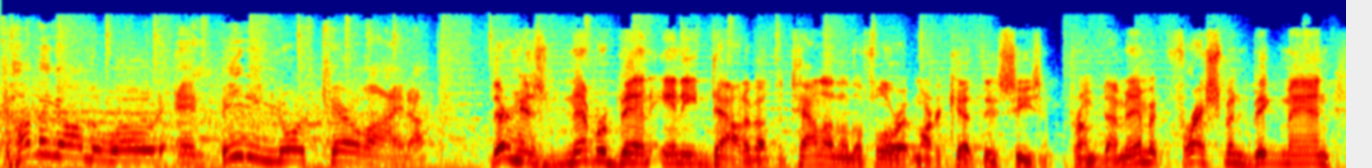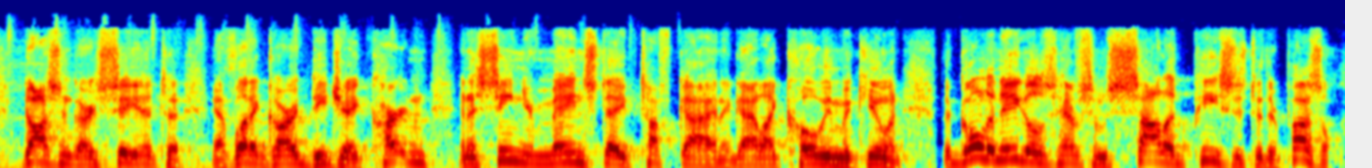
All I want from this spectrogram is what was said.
coming on the road and beating North Carolina. There has never been any doubt about the talent on the floor at Marquette this season. From dynamic freshman big man Dawson Garcia to athletic guard DJ Carton and a senior mainstay tough guy and a guy like Koby McEwen. The Golden Eagles have some solid pieces to their puzzle.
